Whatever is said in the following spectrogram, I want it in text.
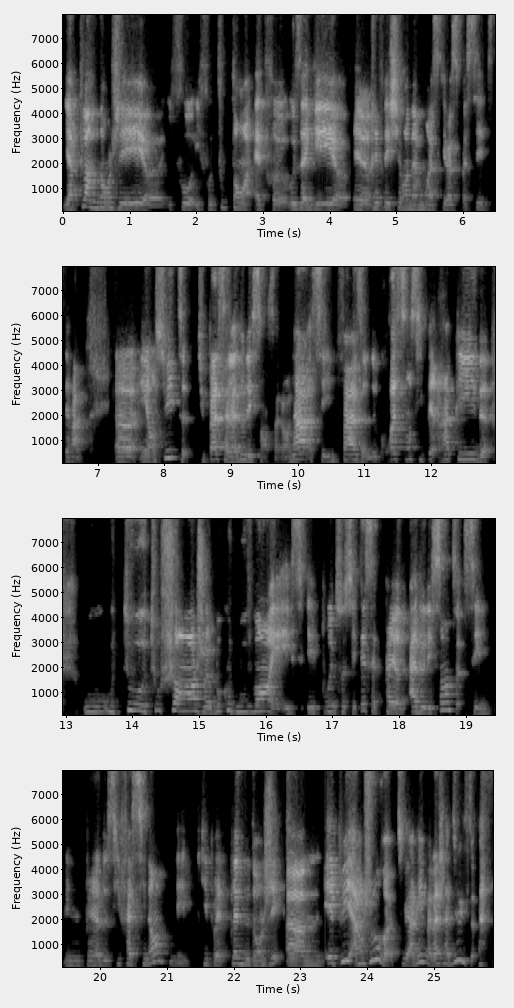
il y a plein de dangers. Euh, il, faut, il faut tout le temps être aux aguets, réfléchir en amont à ce qui va se passer, etc. Et ensuite, tu passes à l'adolescence. Alors là, c'est une phase de croissance hyper rapide où, tout, tout, change, beaucoup de mouvements. Et, et, pour une société, cette période adolescente, c'est une, période aussi fascinante, mais qui peut être pleine de dangers. Euh, et puis un jour, tu arrives à l'âge adulte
